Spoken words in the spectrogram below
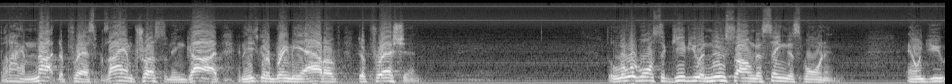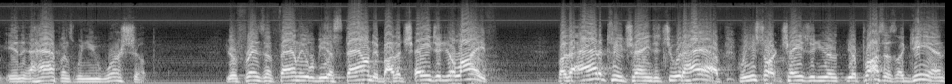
but I am not depressed because I am trusting in God, and He's going to bring me out of depression. The Lord wants to give you a new song to sing this morning. And, when you, and it happens when you worship. Your friends and family will be astounded by the change in your life by the attitude change that you would have when you start changing your, your process. Again,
